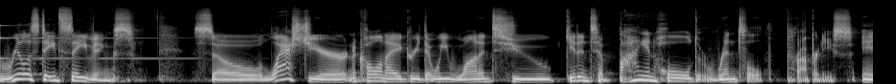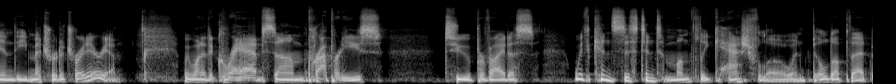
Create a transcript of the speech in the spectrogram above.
real estate savings. So last year, Nicole and I agreed that we wanted to get into buy and hold rental properties in the Metro Detroit area. We wanted to grab some properties to provide us with consistent monthly cash flow and build up that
